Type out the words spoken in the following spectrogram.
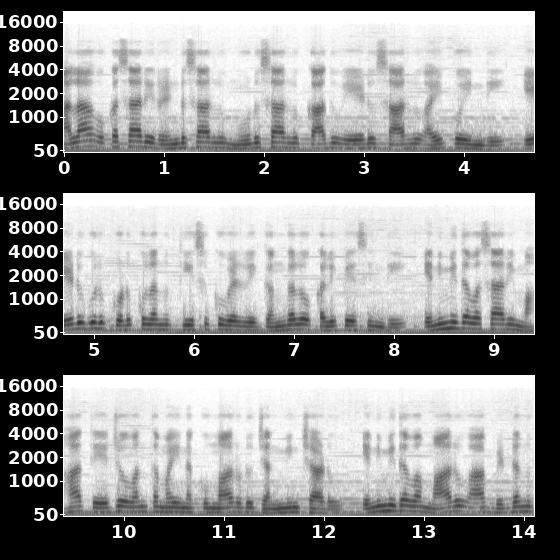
అలా ఒకసారి రెండుసార్లు మూడుసార్లు కాదు ఏడు సార్లు అయిపోయింది. ఏడుగురు కొడుకులను తీసుకువెళ్ళి గంగలో కలిపేసింది. ఎనిమిదవసారి మహా తేజోవంతమైన కుమారుడు జన్మించాడు. ఎనిమిదవ మారు ఆ బిడ్డను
